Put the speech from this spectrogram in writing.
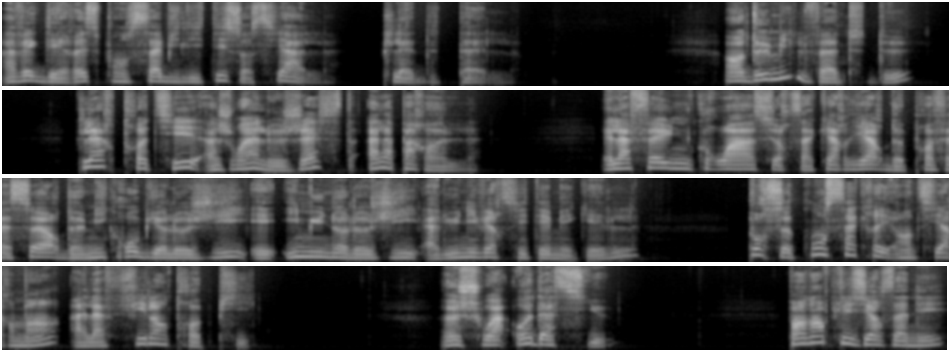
avec des responsabilités sociales, plaide-t-elle. En 2022, Claire Trottier a joint le geste à la parole. Elle a fait une croix sur sa carrière de professeur de microbiologie et immunologie à l'Université McGill pour se consacrer entièrement à la philanthropie. Un choix audacieux. Pendant plusieurs années,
